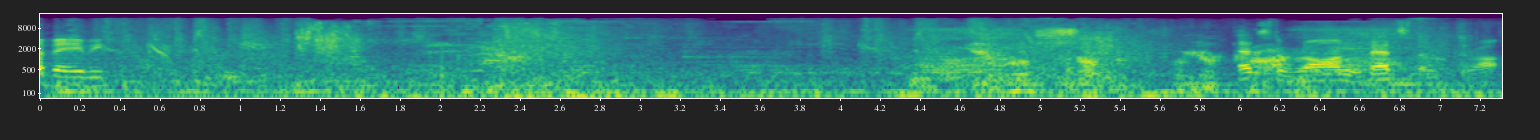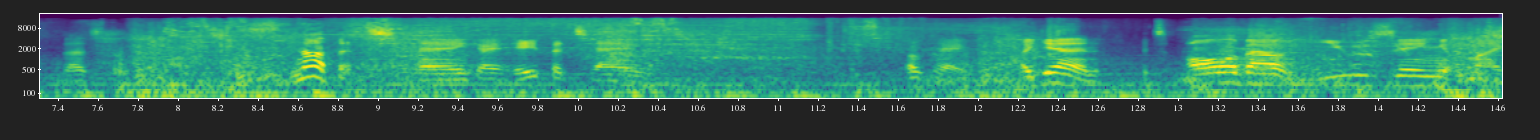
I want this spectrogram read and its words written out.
Yeah, baby. That's the wrong, that's the wrong, that's the wrong. Not the tank, I hate the tank. Okay, again, it's all about using my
